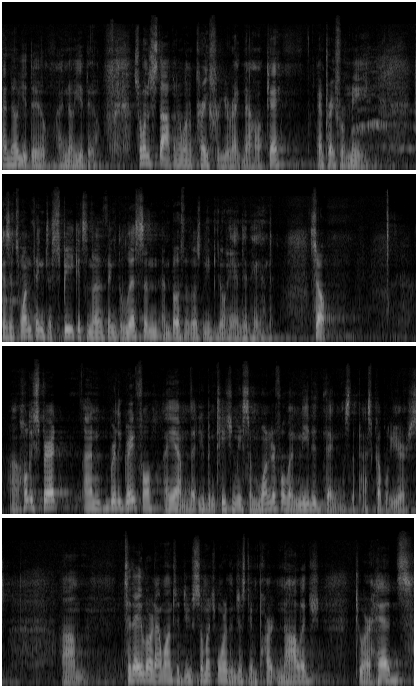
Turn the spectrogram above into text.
I know you do. I know you do. So I want to stop and I want to pray for you right now, okay? And pray for me. Because it's one thing to speak, it's another thing to listen, and both of those need to go hand in hand. So, uh, Holy Spirit, I'm really grateful, I am, that you've been teaching me some wonderful and needed things the past couple years. Um, today, Lord, I want to do so much more than just impart knowledge to our heads.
